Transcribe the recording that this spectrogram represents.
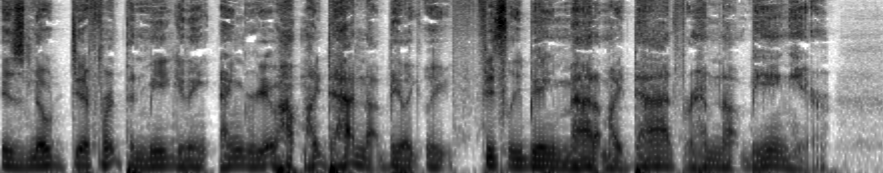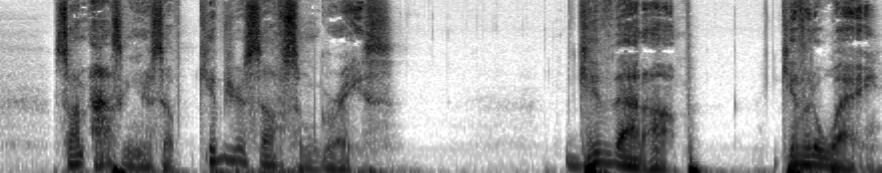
is no different than me getting angry about my dad not being like, like, physically being mad at my dad for him not being here. So I'm asking yourself, give yourself some grace. Give that up. Give it away.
